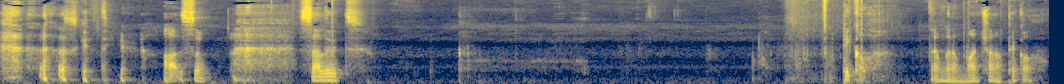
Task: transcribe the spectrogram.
That's good to hear. Awesome. Salute. Pickle. I'm gonna munch on a pickle.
